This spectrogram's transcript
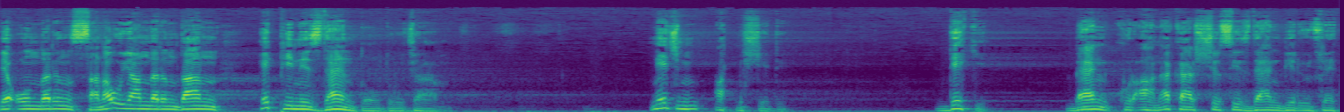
ve onların sana uyanlarından hepinizden dolduracağım. Necm 67 De ki, ben Kur'an'a karşı sizden bir ücret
